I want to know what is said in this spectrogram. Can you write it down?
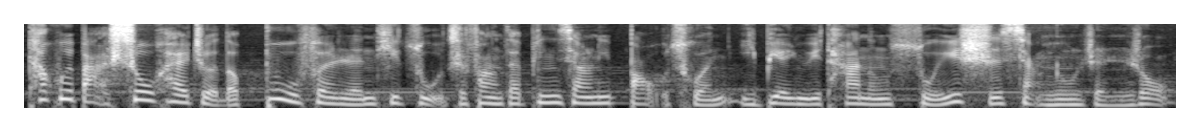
他会把受害者的部分人体组织放在冰箱里保存，以便于他能随时享用人肉。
